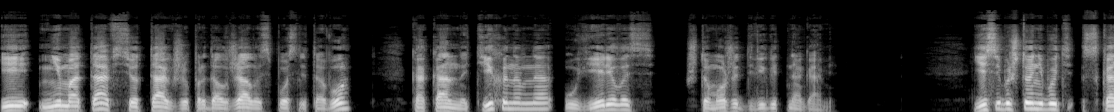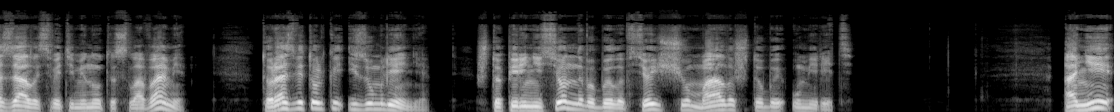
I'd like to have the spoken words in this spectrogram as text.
и немота все так же продолжалась после того, как Анна Тихоновна уверилась, что может двигать ногами. Если бы что-нибудь сказалось в эти минуты словами, то разве только изумление, что перенесенного было все еще мало, чтобы умереть. Они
